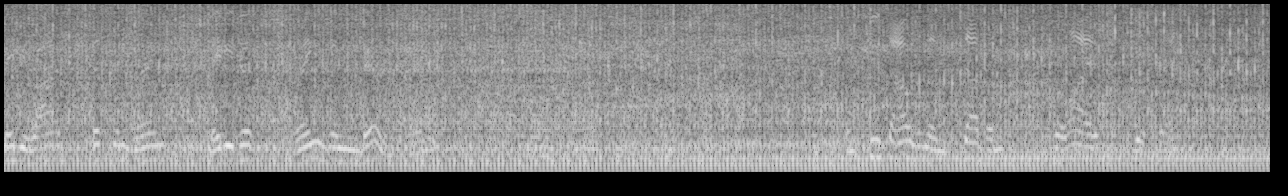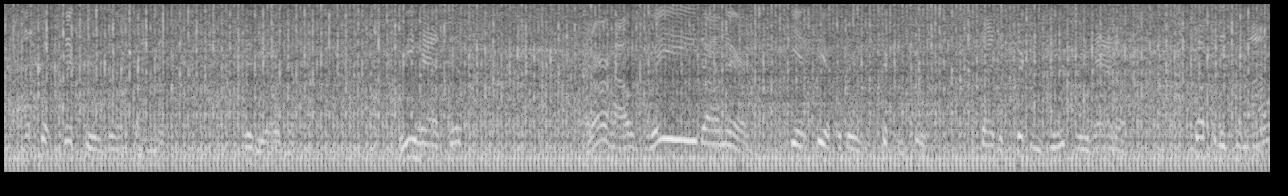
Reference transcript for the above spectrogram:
Maybe rods, pistons, rings, maybe just rings and bearings. In 2007, July, to be exact, I'll put pictures up on the video, we had this at our house way down there. You can't see it, but there was a chicken coop. Inside the chicken coop, we had a company come out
